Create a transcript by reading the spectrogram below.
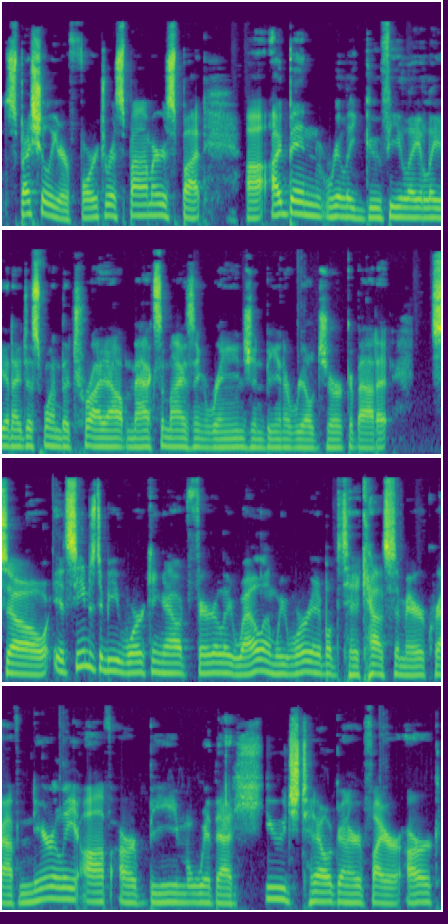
especially your fortress bombers. But uh, I've been really goofy lately, and I just wanted to try out maximizing range and being a real jerk about it. So it seems to be working out fairly well, and we were able to take out some aircraft nearly off our beam with that huge tail gunner fire arc.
